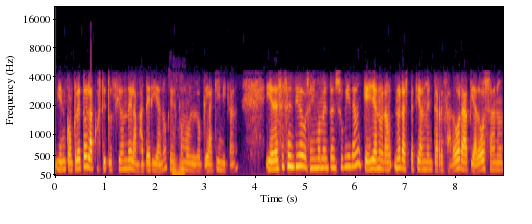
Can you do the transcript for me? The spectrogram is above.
y en concreto, la constitución de la materia, ¿no? Que es como lo- la química, ¿no? Y en ese sentido, pues hay un momento en su vida que ella no era, no era especialmente rezadora, piadosa, ¿no?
